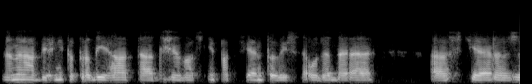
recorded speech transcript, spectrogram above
Znamená, běžně to probíhá tak, že vlastně pacientovi se odebere eh, stěr z,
